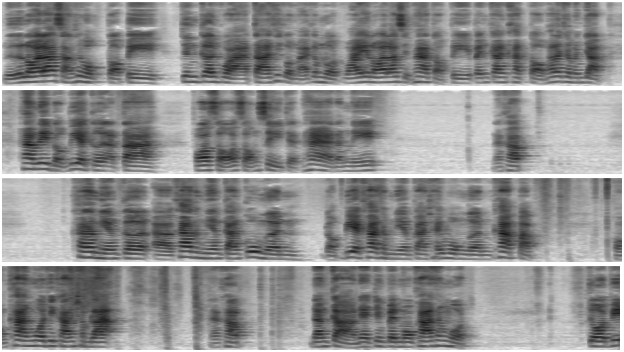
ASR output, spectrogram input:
หรือร้อยละ 36 ต่อปี จึงเกินกว่าอัตราที่กฎหมายกำหนดไว้ร้อยละ 15 ต่อปี เป็นการขัดต่อพระราชบัญญัติห้ามเรียกดอกเบี้ยเกินอัตรา พศ 2475 ดังนี้นะครับ ค่าธรรมเนียมเกินอ่าค่าธรรมเนียมการกู้เงิน ดอกเบี้ยค่าธรรมเนียมการใช้วงเงิน ค่าปรับของค่างวดที่ค้างชำระนะครับ ดังกล่าวเนี่ยจึงเป็นโมฆะทั้งหมด โจทย์มี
